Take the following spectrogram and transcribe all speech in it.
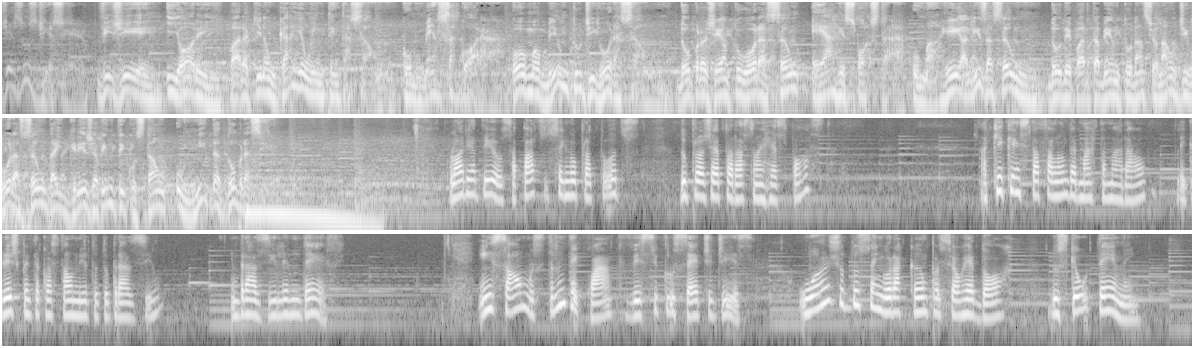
Jesus disse: Vigiem e orem para que não caiam em tentação. Começa agora o momento de oração do projeto Oração é a Resposta, uma realização do Departamento Nacional de Oração da Igreja Pentecostal Unida do Brasil. Glória a Deus, a paz do Senhor para todos do projeto Oração é Resposta. Aqui quem está falando é Marta Amaral da Igreja Pentecostal Unida do Brasil, em Brasília, no DF. Em Salmos 34, versículo 7 diz: O anjo do Senhor acampa-se ao redor dos que o temem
